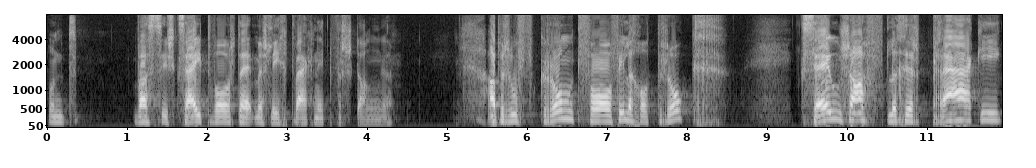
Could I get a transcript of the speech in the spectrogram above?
Und was ist gesagt wurde, hat man schlichtweg nicht verstanden. Aber aufgrund von vielleicht auch Druck, gesellschaftlicher Prägung,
